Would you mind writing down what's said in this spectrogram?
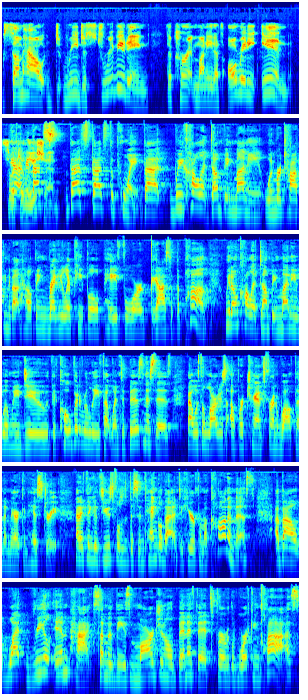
somehow redistributing the current money that's already in circulation. Yeah, I mean, that's, that's, that's the point. That we call it dumping money when we're talking about helping regular people pay for gas at the pump. We don't call it dumping money when we do the COVID relief that went to businesses. That was the largest upward transfer in wealth in American history. And I think it's useful to disentangle that and to hear from economists about what real impact some of these marginal benefits for the working class,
